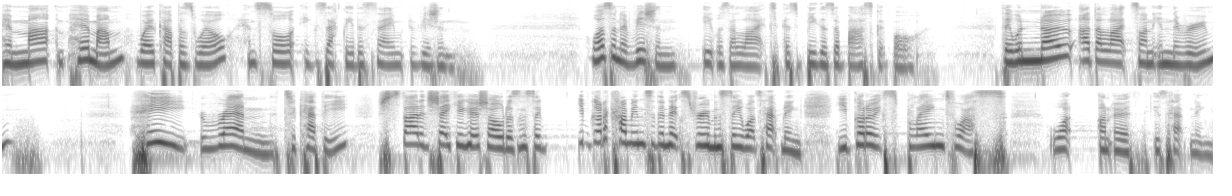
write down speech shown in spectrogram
Her, mu- her mum woke up as well and saw exactly the same vision. It Wasn't a vision, it was a light as big as a basketball. There were no other lights on in the room. He ran to Kathy, started shaking her shoulders, and said, You've got to come into the next room and see what's happening. You've got to explain to us what on earth is happening.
